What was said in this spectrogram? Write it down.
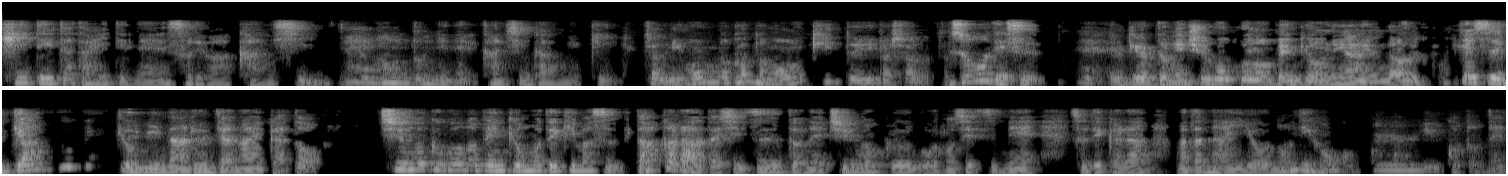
聞いていただいてね、それは関心。本当にね、関心感激。じゃあ、日本の方も聞いていらっしゃるんですそうです。逆に中国の勉強になる。です。逆勉強になるんじゃないかと。中国語の勉強もできます。だから私ずっとね、中国語の説明、それからまた内容の日本語ということで、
